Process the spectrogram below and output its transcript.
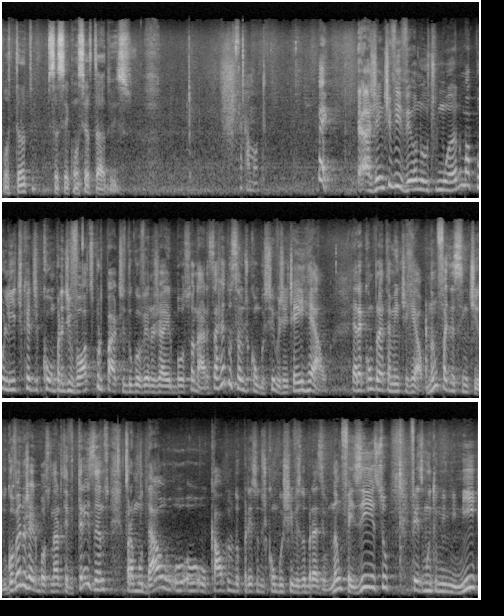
Portanto, precisa ser consertado isso. Sakamoto. A gente viveu no último ano uma política de compra de votos por parte do governo Jair Bolsonaro. Essa redução de combustível, gente, é irreal era completamente real. Não fazia sentido. O governo Jair Bolsonaro teve três anos para mudar o, o, o, cálculo do preço dos combustíveis no Brasil. Não fez isso, fez muito mimimi,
